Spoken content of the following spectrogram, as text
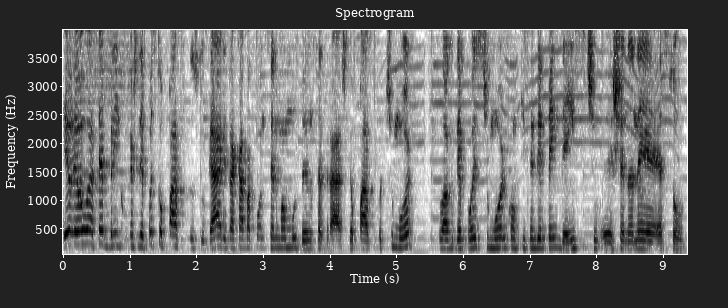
Eu, eu, até brinco que depois que eu passo pelos lugares, acaba acontecendo uma mudança drástica. Eu passo por Timor, logo depois Timor conquista a independência, eh, Xanana é, é solto.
